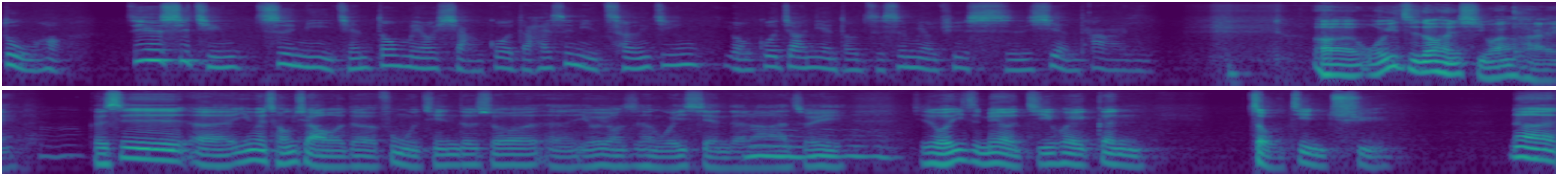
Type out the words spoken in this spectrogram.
渡，哈。这件事情是你以前都没有想过的，还是你曾经有过这样念头，只是没有去实现它而已？呃，我一直都很喜欢海，可是呃，因为从小我的父母亲都说，呃，游泳是很危险的啦，所以其实我一直没有机会更走进去。那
